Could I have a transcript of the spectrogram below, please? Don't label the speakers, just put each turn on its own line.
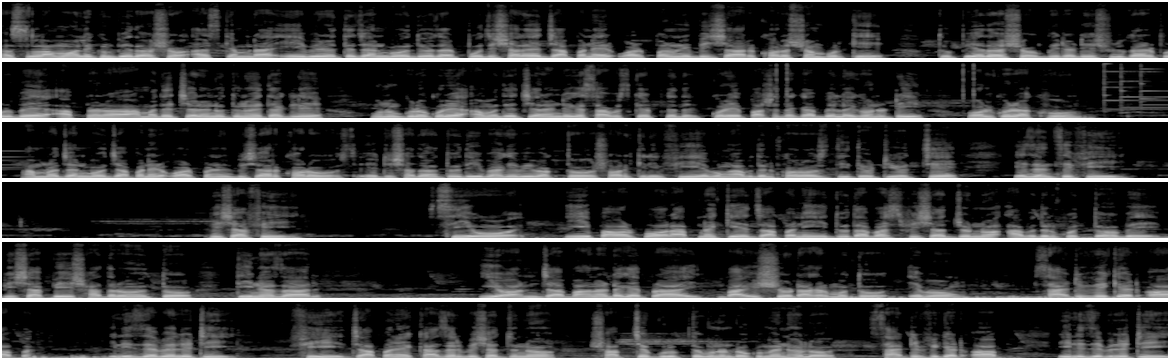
আসসালামু আলাইকুম, প্রিয় দর্শক। আজকে আমরা এই ভিডিওতে জানব দু পঁচিশ সালে জাপানের ওয়ার্ক পারমিট ভিসার খরচ সম্পর্কে। তো, প্রিয় দর্শক, ভিডিওটি শুরু করার পূর্বে আপনারা আমাদের চ্যানেল নতুন হয়ে থাকলে অনুগ্রহ করে আমাদের চ্যানেলটিকে সাবস্ক্রাইব করে পাশে থাকা বেল আইকনটি অল করে রাখুন। আমরা জানব জাপানের ওয়ার্ক পারমিট ভিসার খরচ। এটি সাধারণত দুই ভাগে বিভক্ত। সরকারি ফি এবং আবেদন খরচ। দ্বিতীয়টি হচ্ছে agency fee, visa fee. C O E পাওয়ার পর আপনাকে জাপানি দূতাবাস ভিসার জন্য আবেদন করতে হবে। ভিসা ফি সাধারণত তিন হাজার ইয়ন, যা বাংলা টাকায় প্রায় বাইশশো টাকার মতো, এবং সার্টিফিকেট অফ ইলিজিবিলিটি ফি, জাপানের কাজের ভিসার জন্য সবচেয়ে গুরুত্বপূর্ণ ডকুমেন্ট হলো সার্টিফিকেট অফ ইলিজিবিলিটি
